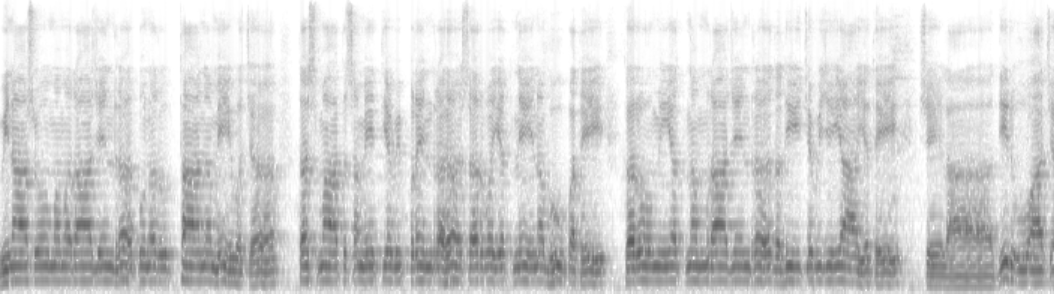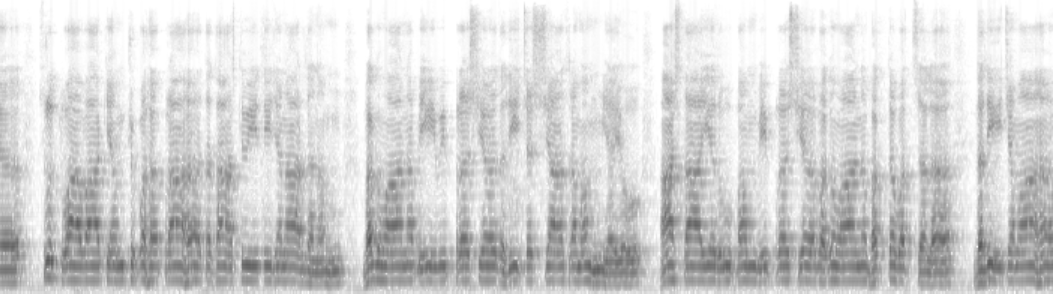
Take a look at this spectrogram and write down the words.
विनाशो मम राजेन्द्र पुनरुत्थानमेव च। तस्मात् समेत्य विप्रेन्द्रः सर्वयत्नेन भूपते। करोमि यत्नं राजेन्द्र दधीच विजयायते। शेलादिरुवाच, श्रुत्वा वाक्यं चुपः प्राह तथास्त्वीति जनार्दनं। भगवानपि विप्रस्य दधीचस्याश्रमं ययो। आस्ताय रूपं विप्रस्य भगवान् भक्तवत्सल। दधीचमाह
